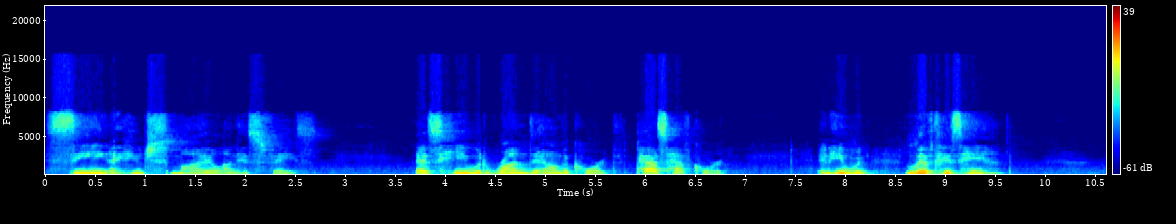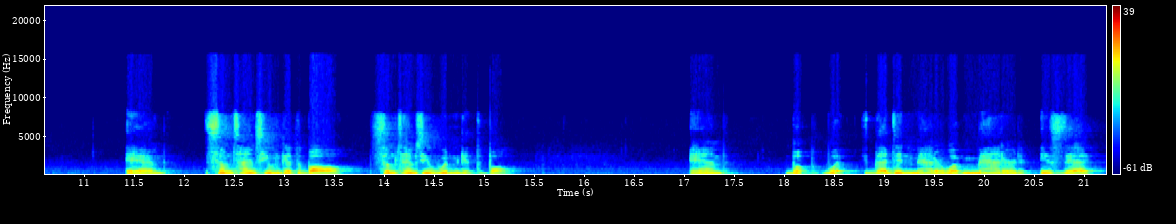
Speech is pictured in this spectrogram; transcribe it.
seeing a huge smile on his face as he would run down the court, past half court, and he would lift his hand. And sometimes he would get the ball, sometimes he wouldn't get the ball. And but what that didn't matter. What mattered is that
